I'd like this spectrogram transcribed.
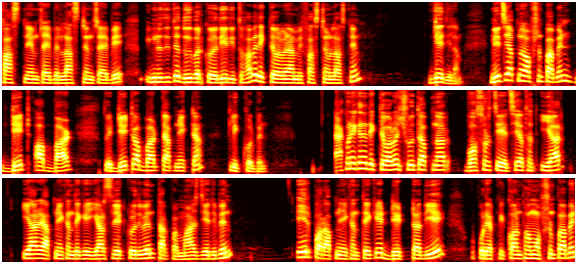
ফার্স্ট নেম চাইবে লাস্ট নেম চাইবে। ইংরেজিতে দুইবার করে দিয়ে দিতে হবে, দেখতে পারবেন আমি ফার্স্ট নেম লাস্ট নেম দিয়ে দিলাম। নিচে আপনার অপশন পাবেন ডেট অফ বার্থ তো ডেট অফ বার্থে আপনি একটা ক্লিক করবেন। এখন এখানে দেখতে পারবেন শুরুতে আপনার বছর চেয়েছে, অর্থাৎ ইয়ার ইয়ারে আপনি এখান থেকে ইয়ার সিলেক্ট করে দিবেন, তারপর মাস দিয়ে দিবেন। এরপর আপনি এখান থেকে ডেটটা দিয়ে উপরে আপনি কনফার্ম অপশন পাবেন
